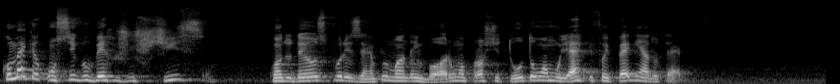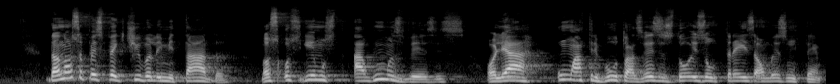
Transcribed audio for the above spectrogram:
como é que eu consigo ver justiça quando Deus, por exemplo, manda embora uma prostituta ou uma mulher que foi pega em adultério? Da nossa perspectiva limitada, nós conseguimos algumas vezes olhar um atributo, às vezes dois ou três ao mesmo tempo.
